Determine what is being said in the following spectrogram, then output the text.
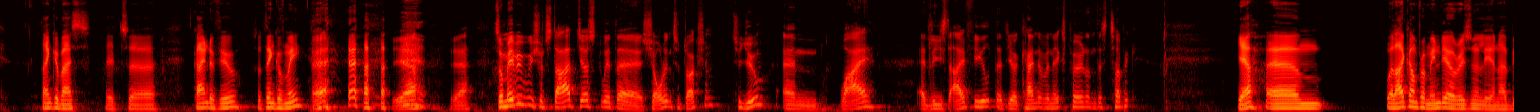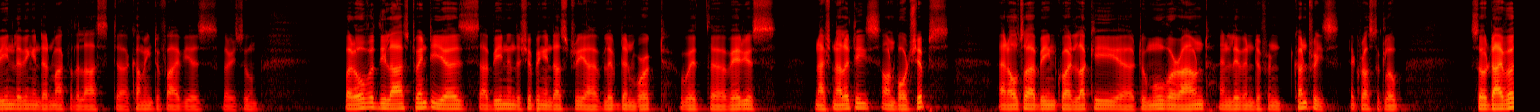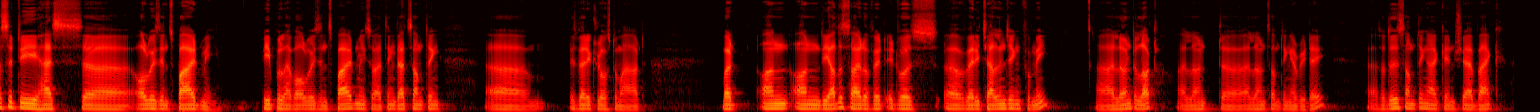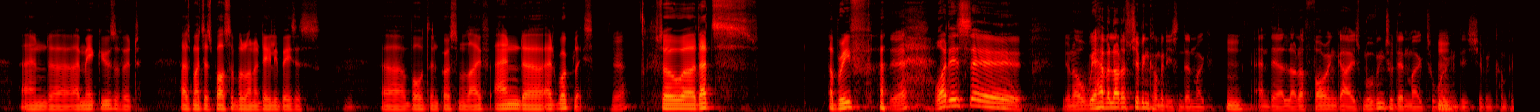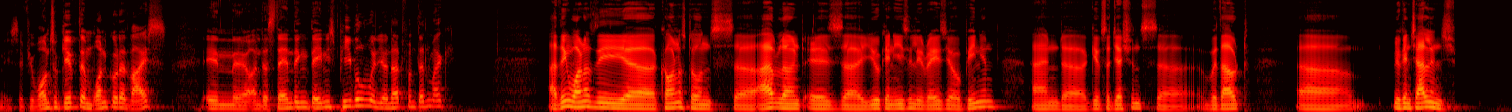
Thank you, Mads. It's uh, kind of you. So think of me. yeah, yeah. So maybe we should start just with a short introduction to you and why at least I feel that you're kind of an expert on this topic. Yeah. Um, well, I come from India originally, and I've been living in Denmark for the last uh, coming to five years very soon. But over the last 20 years, I've been in the shipping industry. I've lived and worked with uh, various nationalities on board ships. And also, I've been quite lucky uh, to move around and live in different countries across the globe. So, diversity has uh, always inspired me people have always inspired me. So I think that's something um, is very close to my heart. But on on the other side of it, it was uh, very challenging for me. Uh, I learned a lot. I learned uh, I learned something every day. Uh, so this is something I can share back, and uh, I make use of it as much as possible on a daily basis, uh, both in personal life and at workplace. Yeah. So that's a brief. yeah. What is you know, we have a lot of shipping companies in Denmark, mm. and there are a lot of foreign guys moving to Denmark to work mm. in these shipping companies. If you want to give them one good advice in uh, understanding Danish people when you're not from Denmark, I think one of the uh, cornerstones uh, I've learned is uh, you can easily raise your opinion and uh, give suggestions uh, without. you can challenge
